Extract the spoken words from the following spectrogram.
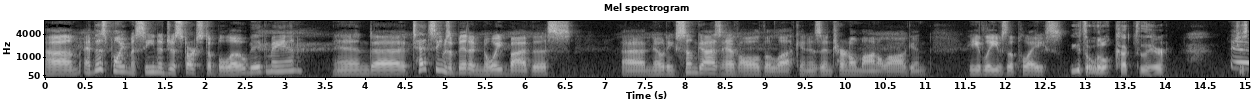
um, at this point, Messina just starts to blow Big Man, and uh, Ted seems a bit annoyed by this, uh, noting some guys have all the luck in his internal monologue, and he leaves the place. He gets a little cucked there. Just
